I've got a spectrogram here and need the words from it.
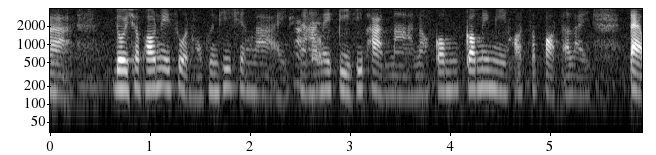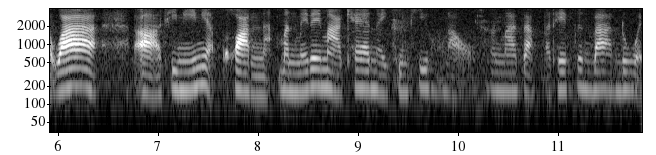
อ่า โดยเฉพาะในส่วนของพื้นที่เชียงรายนะครัคะบในปีที่ผ่านมาเนาะก็ก็ไม่มีฮอตสปอตอะไร แต่ว่าอ่าทีนี้เนี่ยควันอะมันไม่ได้มาแค่ในพื้นที่ของเรา มันมาจากประเทศเพื่อนบ้านด้วย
